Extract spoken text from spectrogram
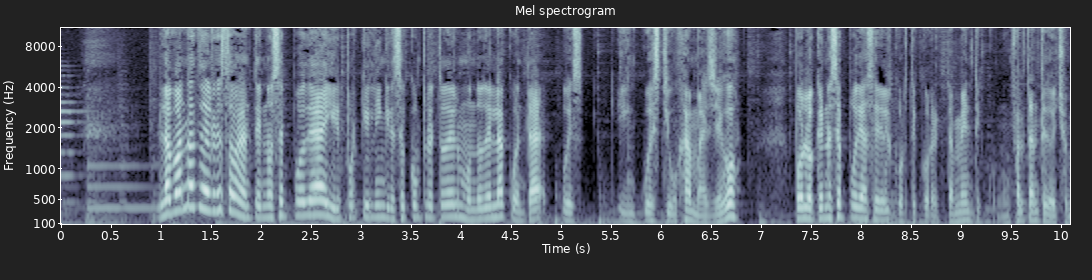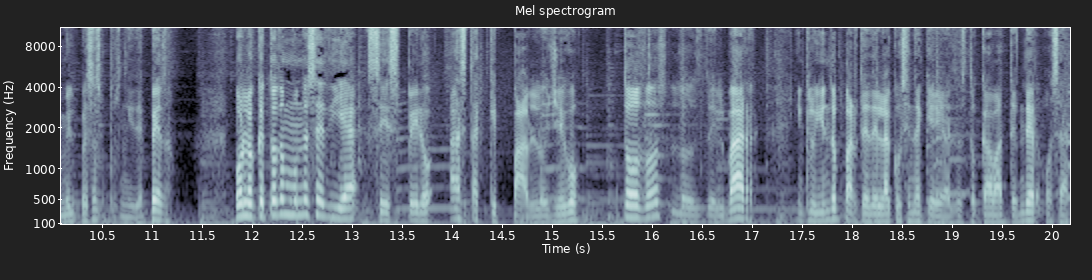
la banda del restaurante no se podía ir porque el ingreso completo del mundo de la cuenta, pues en cuestión jamás llegó. Por lo que no se podía hacer el corte correctamente. Con un faltante de 8 mil pesos, pues ni de pedo. Por lo que todo el mundo ese día se esperó hasta que Pablo llegó. Todos los del bar incluyendo parte de la cocina que les tocaba atender, o sea,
